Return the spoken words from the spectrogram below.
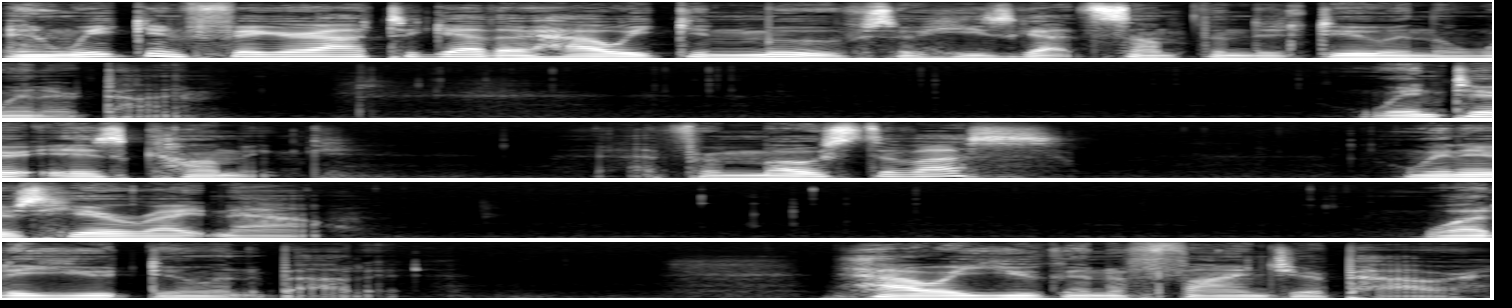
and we can figure out together how we can move so he's got something to do in the wintertime. Winter is coming. For most of us, winter's here right now. What are you doing about it? How are you going to find your power?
